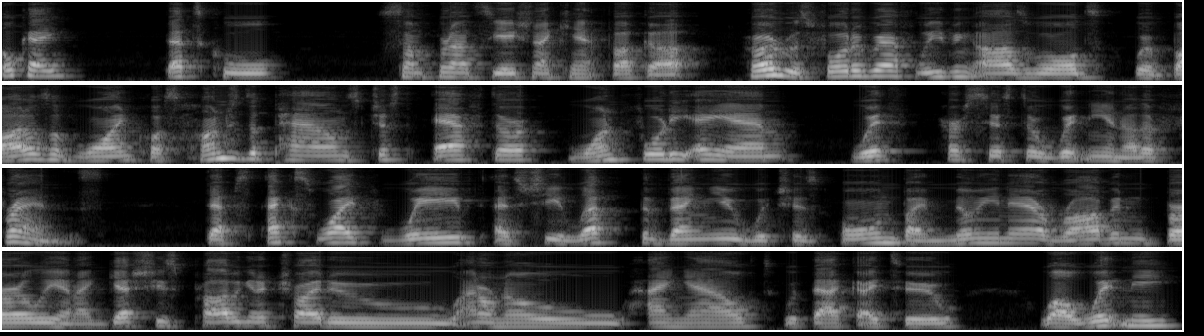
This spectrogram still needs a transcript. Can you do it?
Okay, that's cool. Some pronunciation I can't fuck up. Heard was photographed leaving Oswald's, where bottles of wine cost hundreds of pounds just after 1.40 a.m. with her sister Whitney and other friends. Depp's ex-wife waved as she left the venue, which is owned by millionaire Robin Birley, and I guess she's probably going to try to, I don't know, hang out with that guy too, while Whitney,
